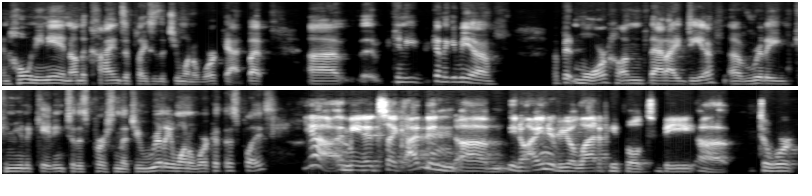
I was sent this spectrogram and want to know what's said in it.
and honing in on the kinds of places that you want to work at but uh, can you kind of give me a, a bit more on that idea of really communicating to this person that you really want to work at this place? Yeah, I mean, it's like I've been, um, you know, I interview a lot of people to be uh, to work,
